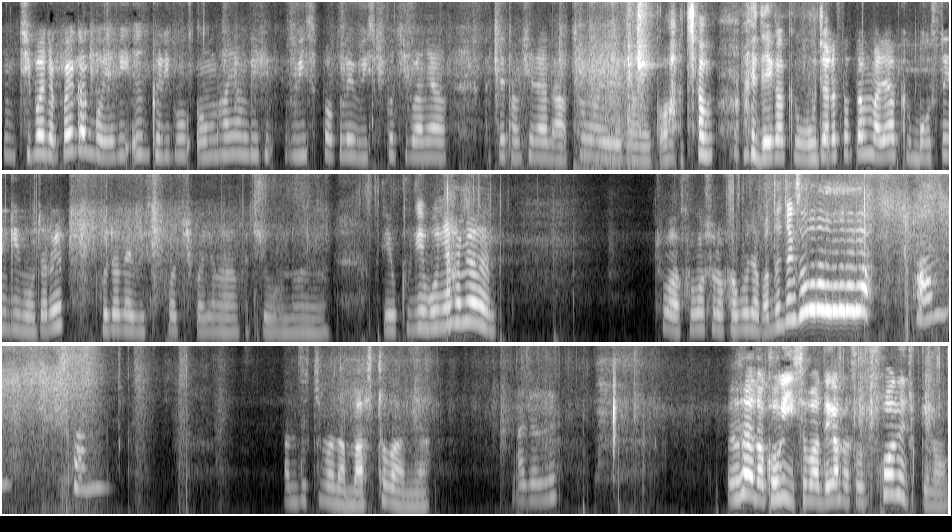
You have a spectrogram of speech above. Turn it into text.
그럼 집안이야 빨간 거 여기 응 그리고 음 하얀 게 위스퍼 그래 위스퍼 집안이야. 그때 당신은 아참을 당할 거. 아참 아니 내가 그 모자를 썼단 말이야. 그 못생긴 모자를 그 전에 위스퍼 집안이랑 같이 오는 그게 그게 뭐냐 하면 좋아 그것으로 가보자. 만든 장소 밤, 밤. 안 됐지만 난 마스터가 아니야. 맞을래? 은사야 너 거기 있어봐. 내가 가서 소원해줄게 너.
